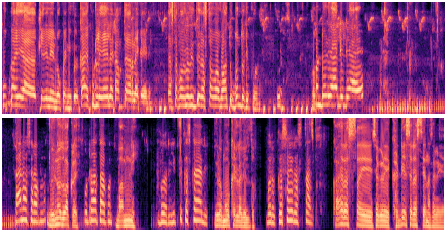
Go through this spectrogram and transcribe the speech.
खूप काही अं, केलेलं आहे लोकांनी पण. काय कुठलं यायला काम तयार नाही काय नाही. रस्ता पासला तिथे रस्ता वा- वाहतूक बंद होती पूर्ण. मंडळी आलेली आहे. काय नाव सर आपलं? विनोद वाकळे. कुठं राहता आपण? बामणी. बरं इथं कसं काय आले? इकडे मोखेडला गेलतो. बरं कसं आहे रस्ता? काय रस्ता आहे? सगळे खड्डेच रस्ते ना सगळे.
